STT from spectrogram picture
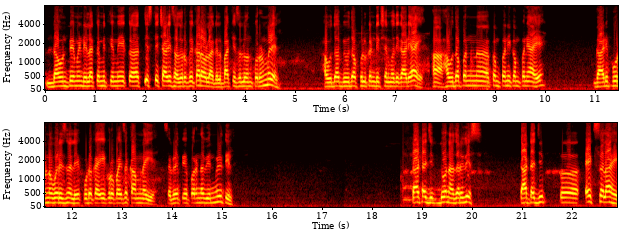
डाऊन पेमेंट हिला कमीत कमी एक तीस ते चाळीस हजार रुपये करावं लागेल. बाकीचं लोन करून मिळेल. हौदा बिवदा फुल कंडिशनमध्ये गाडी आहे. हा हौदा पण कंपनी कंपनी आहे. गाडी पूर्ण ओरिजिनल आहे. कुठं काय एक रुपयाचं काम नाहीये. सगळे पेपर नवीन मिळतील. टाटा जीप दोन हजार वीस. टाटा जीप एक्सल आहे.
